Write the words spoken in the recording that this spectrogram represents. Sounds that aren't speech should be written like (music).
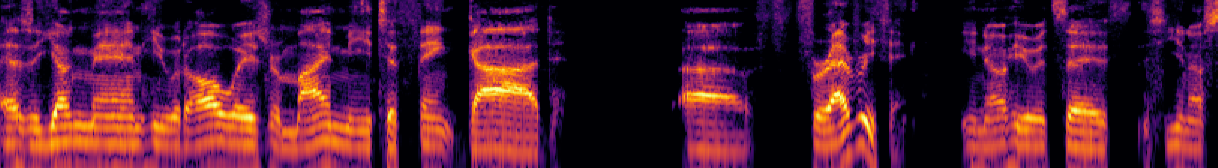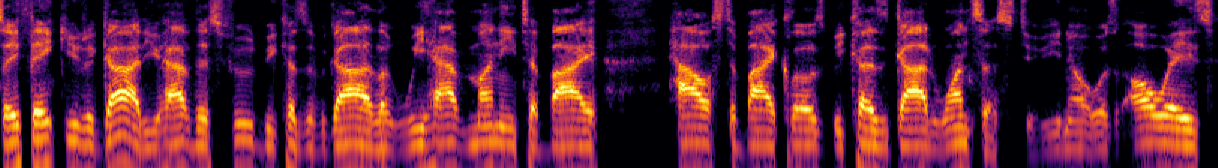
as a young man, he would always remind me to thank God uh, for everything. You know, he would say, you know, say thank you to God. You have this food because of God. Like we have money to buy house, to buy clothes because God wants us to. You know, it was always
